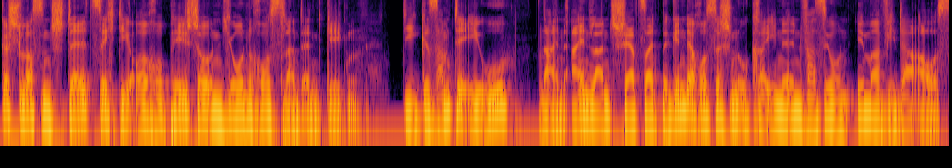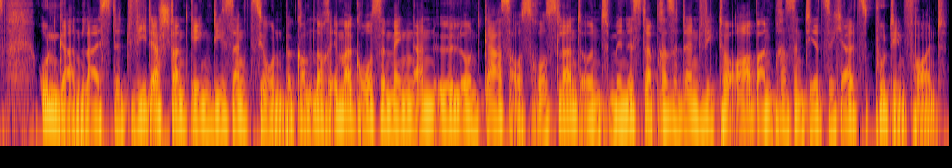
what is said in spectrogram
Geschlossen stellt sich die Europäische Union Russland entgegen. Die gesamte EU Nein, ein Land schert seit Beginn der russischen Ukraine-Invasion immer wieder aus. Ungarn leistet Widerstand gegen die Sanktionen, bekommt noch immer große Mengen an Öl und Gas aus Russland und Ministerpräsident Viktor Orban präsentiert sich als Putin-Freund.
